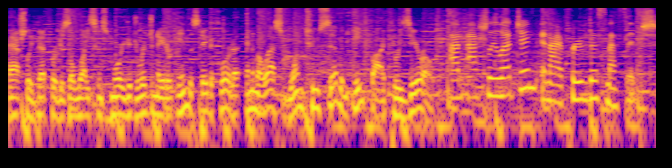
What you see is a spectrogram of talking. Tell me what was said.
Ashley Bedford is a licensed mortgage originator in the state of Florida, NMLS 1278530. I'm Ashley Legend, and I approve this message.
